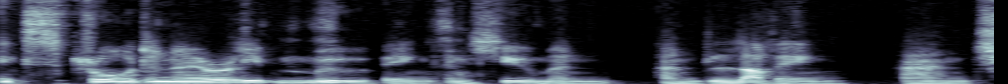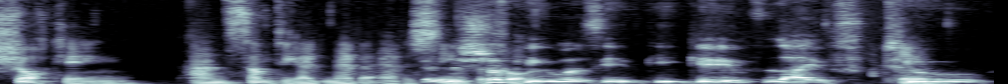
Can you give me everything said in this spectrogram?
extraordinarily moving and human and loving and shocking and something I'd never ever And seen the before. shocking was he, he gave life to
